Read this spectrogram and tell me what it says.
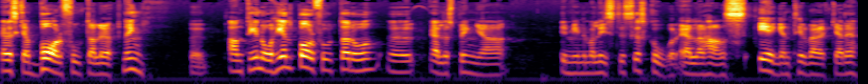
älskar barfotalöpning. Eh, antingen då helt barfota då eller springa i minimalistiska skor eller hans egentillverkade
